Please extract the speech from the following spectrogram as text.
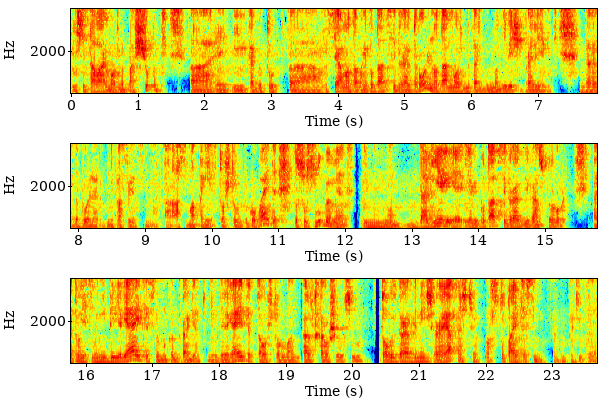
Если товар можно пощупать, э, и, как бы тут э, все равно там репутации играют роль, но там можно как бы многие вещи проверить гораздо более непосредственно, осмотрев то, что вы покупаете, то с услугами именно доверие и репутация играют гигантскую роль. Поэтому если вы не доверяете своему контрагенту, не доверяете того, что он вам кажет хорошие услуги, то вы с гораздо меньшей вероятностью вступаете в какие-то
